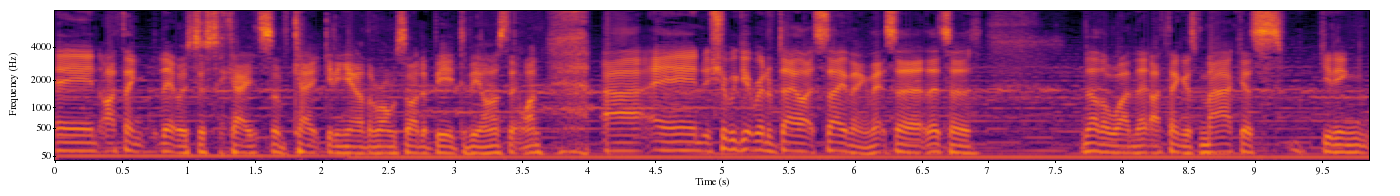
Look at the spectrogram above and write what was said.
And I think that was just a case of Kate getting out of the wrong side of bed, to be honest. That one. Uh, and should we get rid of daylight saving? That's a that's a another one that I think is Marcus getting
